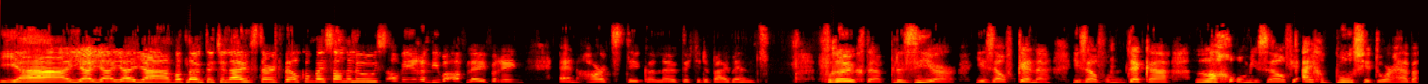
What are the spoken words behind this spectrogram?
Ja, ja, ja, ja, ja. Wat leuk dat je luistert. Welkom bij Sanneloes. Alweer een nieuwe aflevering. En hartstikke leuk dat je erbij bent. Vreugde, plezier, jezelf kennen, jezelf ontdekken, lachen om jezelf, je eigen bullshit doorhebben,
